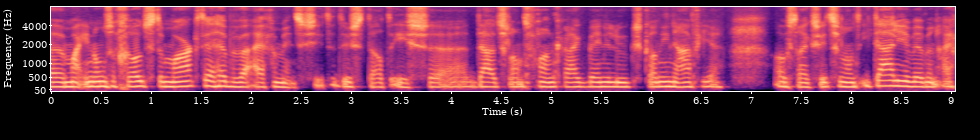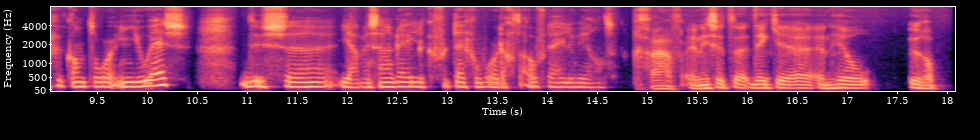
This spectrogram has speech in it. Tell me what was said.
Uh, maar in onze grootste markten hebben we eigen mensen zitten. Dus dat is uh, Duitsland, Frankrijk, Benelux, Scandinavië, Oostenrijk, Zwitserland, Italië. We hebben een eigen kantoor in US. Dus uh, ja, we zijn redelijk vertegenwoordigd over de hele wereld. Gaaf. En is het, denk je, een heel Europees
